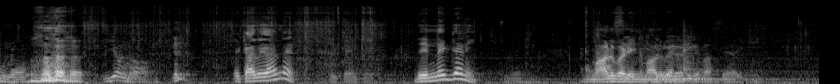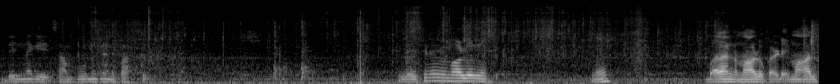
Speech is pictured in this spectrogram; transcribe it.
Uno? Io no. එකද ගන්න? දෙන්නෙක් ගනි? මාළු කඩන්න මාළු ගන්න. දෙන්නගේ සම්පූර්ණ කරන්න පස්සේ. ලේසින මේ මාළුල බලන්න මාළු කඩේ මාළු.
